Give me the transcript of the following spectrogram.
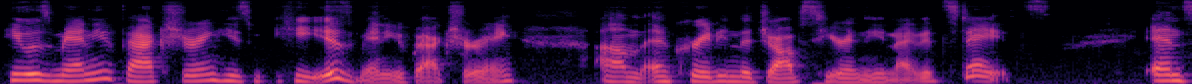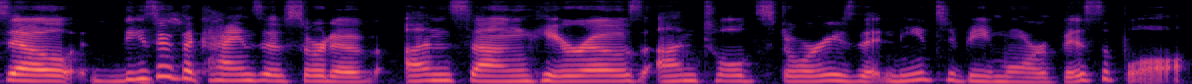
He was manufacturing, he's he is manufacturing um, and creating the jobs here in the United States. And so these are the kinds of sort of unsung heroes, untold stories that need to be more visible.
